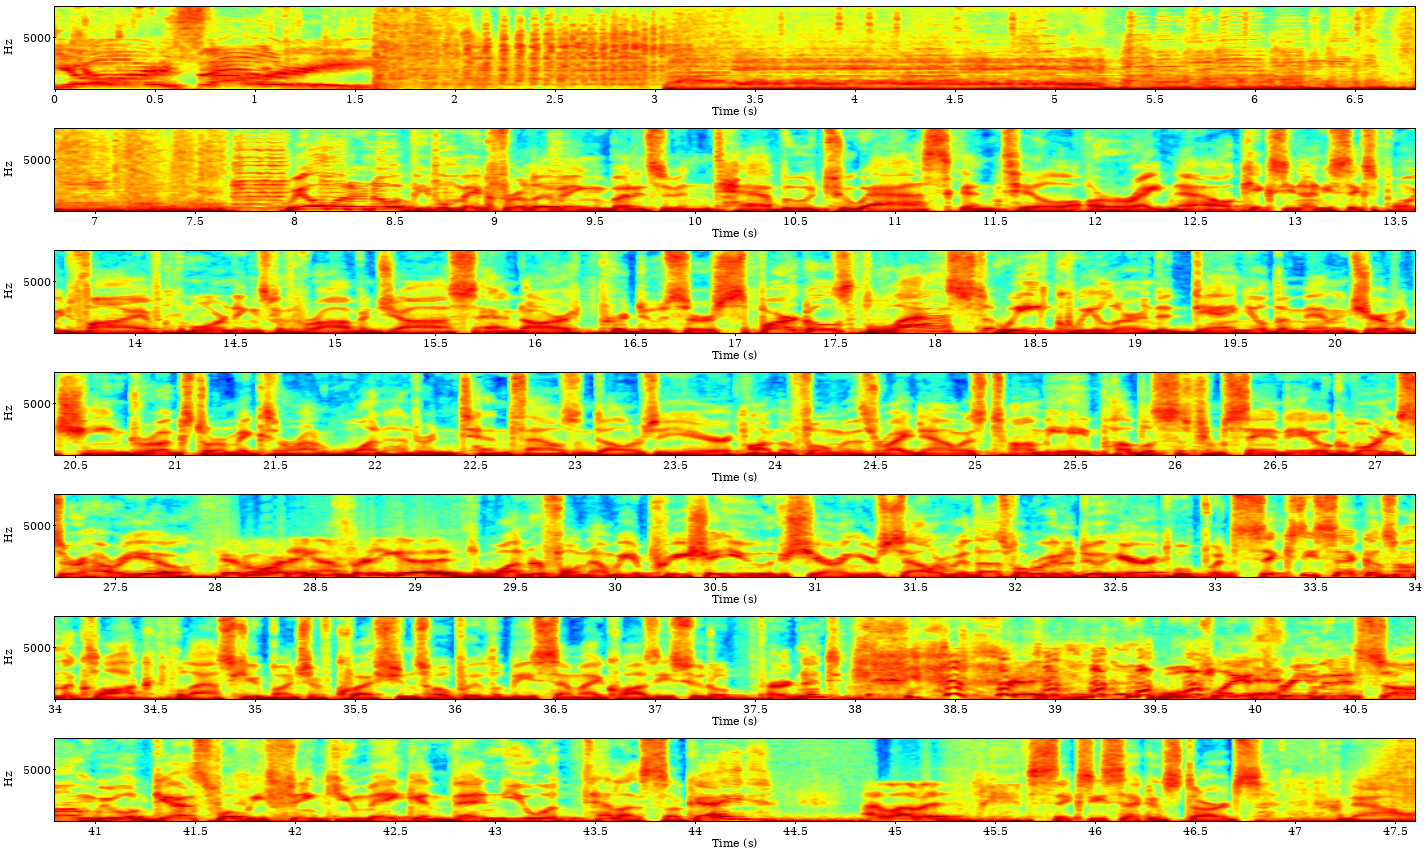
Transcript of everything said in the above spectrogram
Your salary. We all want to know what people make for a living, but it's been taboo to ask until right now. Kixie 96.5 Mornings with Rob and Joss and our producer Sparkles. Last week, we learned that Daniel, the manager of a chain drugstore, makes around $110,000 a year. On the phone with us right now is Tommy, a publicist from San Diego. Good morning, sir. How are you? Good morning. I'm pretty good. Wonderful. Now, we appreciate you sharing your salary with us. What we're going to do here, we'll put 60 seconds on the clock. We'll ask you a bunch of questions. Hopefully, they'll be semi quasi pseudo pertinent. Okay. We'll play a three minute song. We will guess what we think you make, and then you will tell us, okay? I love it. 60 seconds starts now.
